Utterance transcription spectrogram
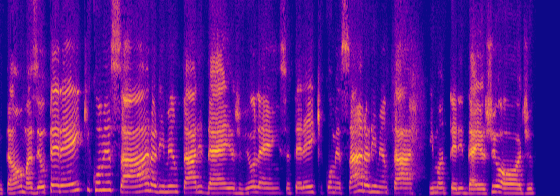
Então, mas eu terei que começar a alimentar ideias de violência, terei que começar a alimentar e manter ideias de ódio,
